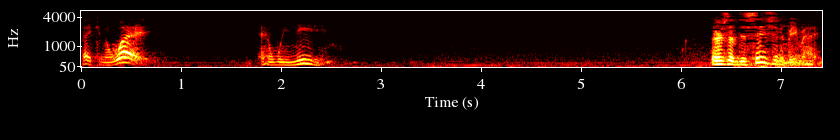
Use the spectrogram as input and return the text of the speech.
taken away and we need Him. There's a decision to be made.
